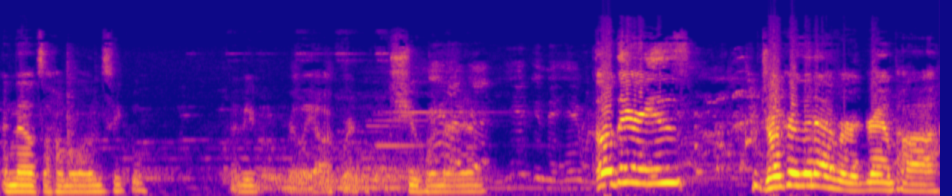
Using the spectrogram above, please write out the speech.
And now it's a Home Alone sequel. That'd be really awkward. Shoehorn that in. Oh, there he is! Drunker than ever, Grandpa.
